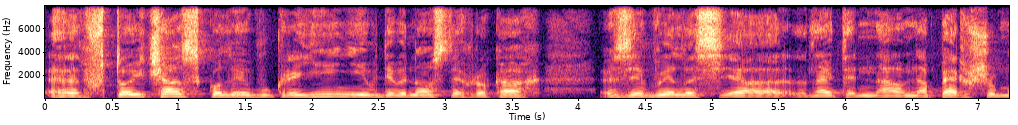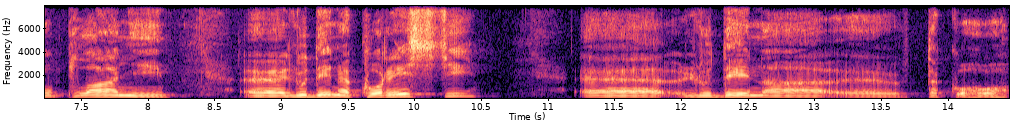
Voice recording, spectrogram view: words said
Е, В той час, коли в Україні в 90-х роках з'явилася знаєте, на, на першому плані людина користі, е, людина е, такого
